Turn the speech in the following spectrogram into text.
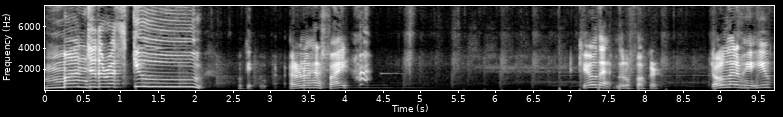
Man to the rescue! Okay, I don't know how to fight. Kill that little fucker. Don't let him hit you.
